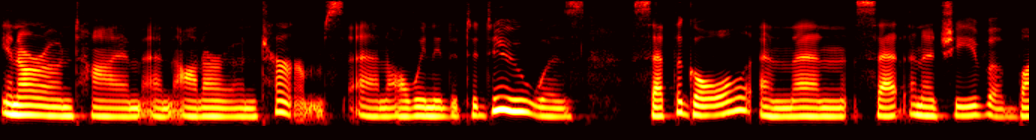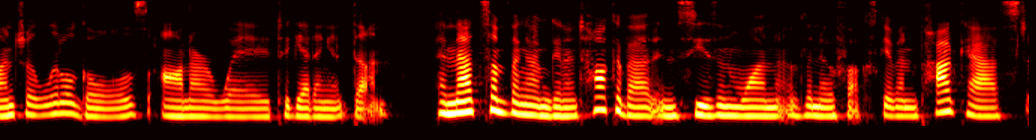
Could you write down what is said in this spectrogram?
in our own time and on our own terms. And all we needed to do was set the goal and then set and achieve a bunch of little goals on our way to getting it done. And that's something I'm going to talk about in season one of the No Fucks Given podcast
